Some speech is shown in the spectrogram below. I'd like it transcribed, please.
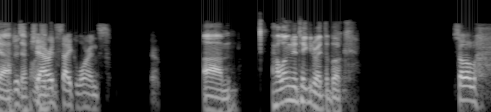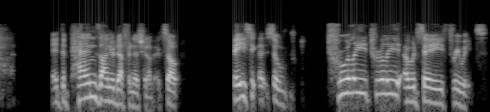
Yeah, just definitely. Jared Psych Laurence. Um, how long did it take you to write the book? So it depends on your definition of it. So basic, uh, so truly, truly, I would say three weeks,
